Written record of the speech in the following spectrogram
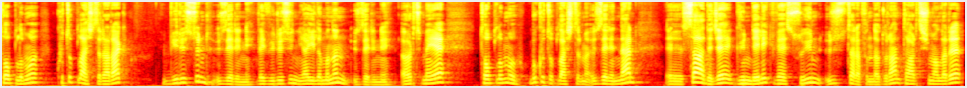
toplumu kutuplaştırarak virüsün üzerini ve virüsün yayılımının üzerini örtmeye toplumu bu kutuplaştırma üzerinden e, sadece gündelik ve suyun üst tarafında duran tartışmaları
